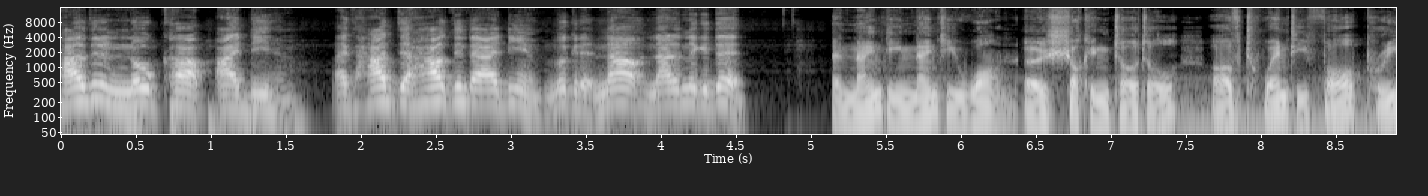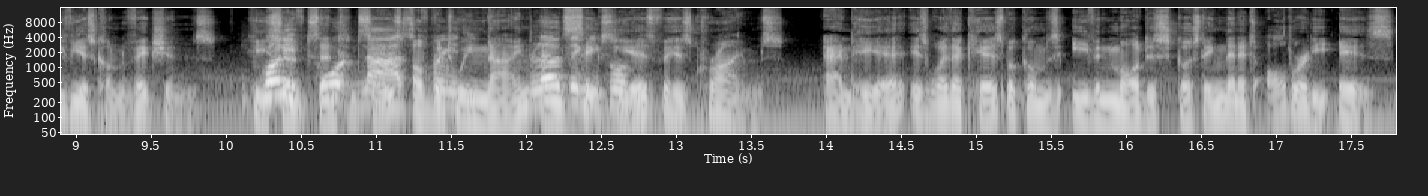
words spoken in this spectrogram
How did a no cop ID him? Like how did how did they ID him? Look at it now. Now the nigga dead. In 1991, a shocking total of 24 previous convictions. He served sentences nah, of crazy. between 9 Blood and 6 years for his crimes. And here is where the case becomes even more disgusting than it already is.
